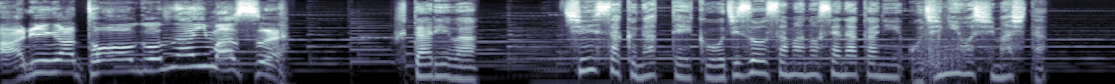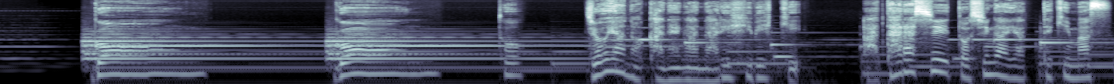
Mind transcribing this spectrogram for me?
ありがとうございます。二人は小さくなっていくお地蔵様の背中にお辞儀をしました。ゴーンゴーン。と除夜の鐘が鳴り響き新しい年がやってきます。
